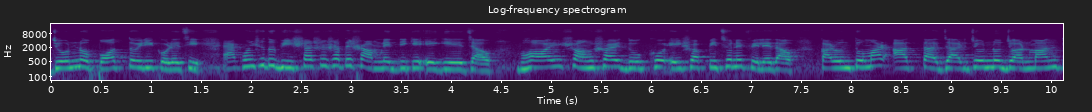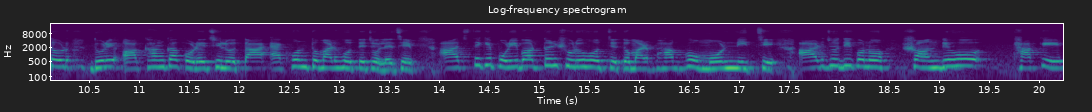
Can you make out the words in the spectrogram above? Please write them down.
জন্য পথ তৈরি করেছি। এখন শুধু বিশ্বাসের সাথে সামনের দিকে এগিয়ে যাও। ভয়, সংশয়, দুঃখ এইসব পিছনে ফেলে দাও। কারণ তোমার আত্মা যার জন্য জন্মান্তর ধরে আকাঙ্ক্ষা করেছিল, তা এখন তোমার হতে চলেছে। আজ থেকে পরিবর্তন শুরু হচ্ছে, তোমার ভাগ্য মন নিচ্ছে। আর যদি কোনো সন্দেহ থাকে,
